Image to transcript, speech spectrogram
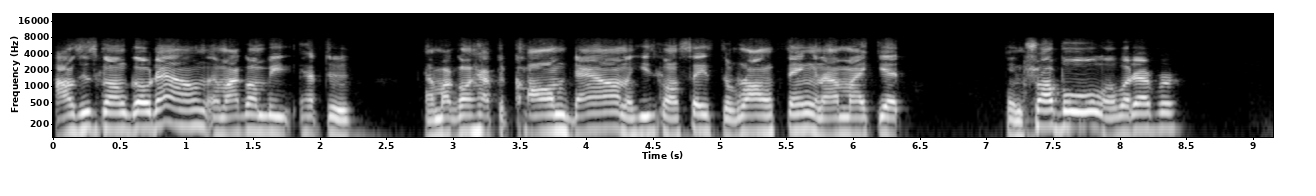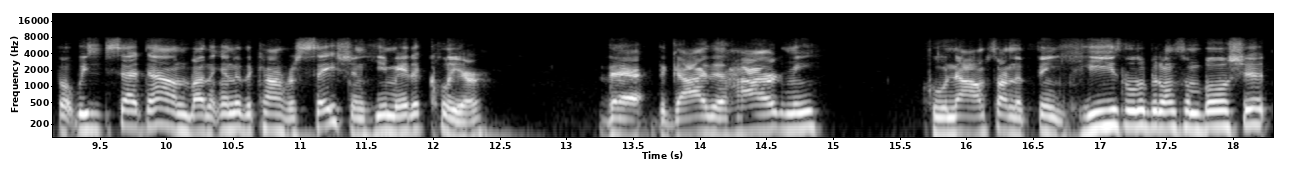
how's this gonna go down? Am I gonna be have to? Am I gonna have to calm down, and he's gonna say it's the wrong thing, and I might get in trouble or whatever? but we sat down. By the end of the conversation, he made it clear that the guy that hired me, who now I'm starting to think he's a little bit on some bullshit,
